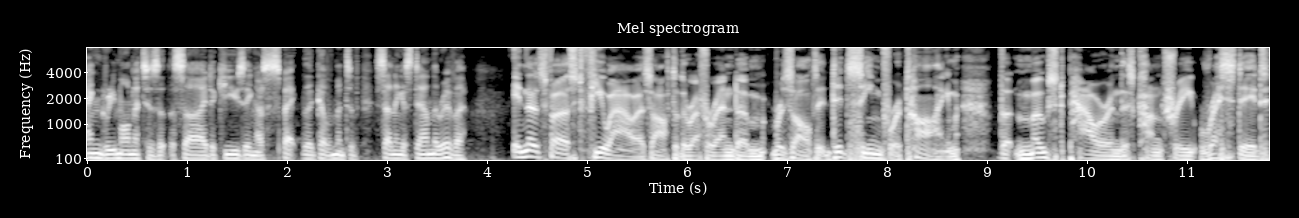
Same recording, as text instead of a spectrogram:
angry monitors at the side, accusing, I suspect, the government of selling us down the river. In those first few hours after the referendum result, it did seem for a time that most power in this country rested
